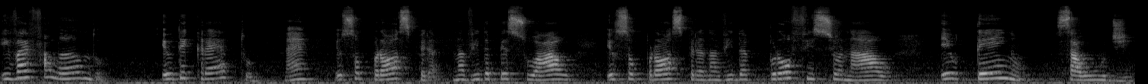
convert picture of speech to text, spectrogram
e vai falando. Eu decreto, né? Eu sou próspera na vida pessoal, eu sou próspera na vida profissional, eu tenho saúde,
